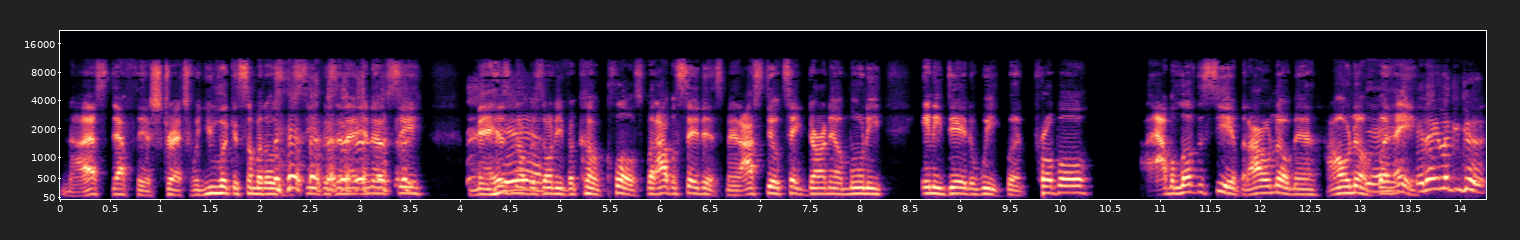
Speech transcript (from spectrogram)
Nah, that's definitely a stretch. When you look at some of those receivers in the NFC, man, his Yeah. numbers don't even come close. But I would say this, man, I still take Darnell Mooney any day of the week. But Pro Bowl, I I would love to see it, but I don't know, man. I don't know. Yeah, but hey, it ain't looking good.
